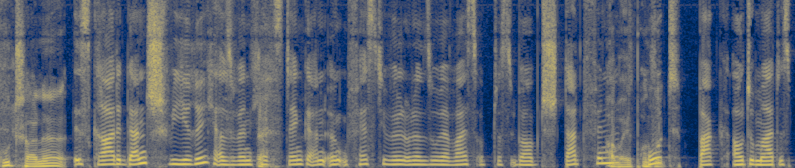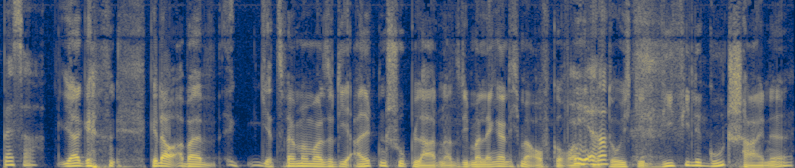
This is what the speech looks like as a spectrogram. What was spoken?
Gutscheine, ist gerade ganz schwierig. Also wenn ich jetzt denke an irgendein Festival oder so, wer weiß, ob das überhaupt stattfindet. Aber Brotbackautomat ist besser. ja ge genau, aber jetzt wenn man mal so die alten Schubladen, also die man länger nicht mehr aufgeräumt Ja. hat, durchgeht, wie viele Gutscheine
